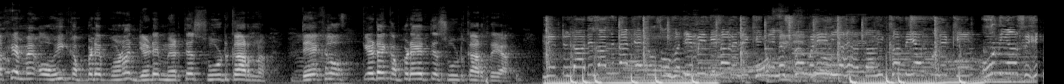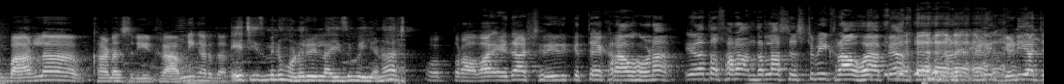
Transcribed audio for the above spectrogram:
ਆਖੇ ਮੈਂ ਉਹੀ ਕੱਪੜੇ ਪਾਉਣਾ ਜਿਹੜੇ ਮੇਰੇ ਤੇ ਸੂਟ ਕਰਨ। ਦੇਖ ਲਓ ਕਿਹੜੇ ਕੱਪੜੇ ਤੇ ਸੂਟ ਕਰਦੇ ਆ। ਬਾਹਰਲਾ ਖਾਣਾ ਸਰੀਰ ਖਰਾਬ ਨਹੀਂ ਕਰਦਾ। ਇਹ ਚੀਜ਼ ਮੈਨੂੰ ਹੁਣ ਰਿਅਲਾਈਜ਼ ਹੋਈ ਹੈ ਨਾ ਉਹ ਭਰਾਵਾ ਇਹਦਾ ਸਰੀਰ ਕਿੱਥੇ ਖਰਾਬ ਹੋਣਾ? ਇਹਦਾ ਤਾਂ ਸਾਰਾ ਅੰਦਰਲਾ ਸਿਸਟਮ ਹੀ ਖਰਾਬ ਹੋਇਆ ਪਿਆ। ਇਹਨੇ ਜਿਹੜੀ ਅੱਜ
